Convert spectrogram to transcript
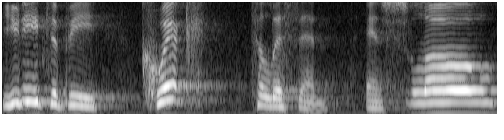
You need to be quick to listen and slow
